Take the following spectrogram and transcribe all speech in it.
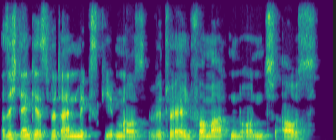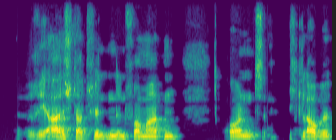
Also ich denke, es wird einen Mix geben aus virtuellen Formaten und aus real stattfindenden Formaten. Und ich glaube,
